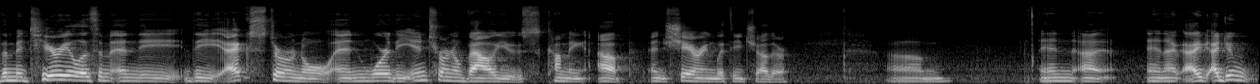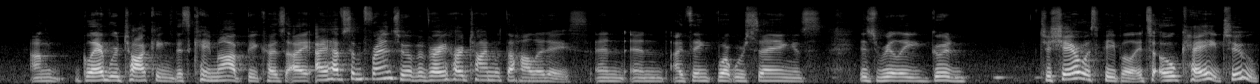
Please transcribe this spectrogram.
the materialism and the, the external and more the internal values coming up and sharing with each other. Um, and uh, and I, I, I, do, I'm glad we're talking, this came up because I, I have some friends who have a very hard time with the holidays. And, and I think what we're saying is, is really good to share with people. It's okay too.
